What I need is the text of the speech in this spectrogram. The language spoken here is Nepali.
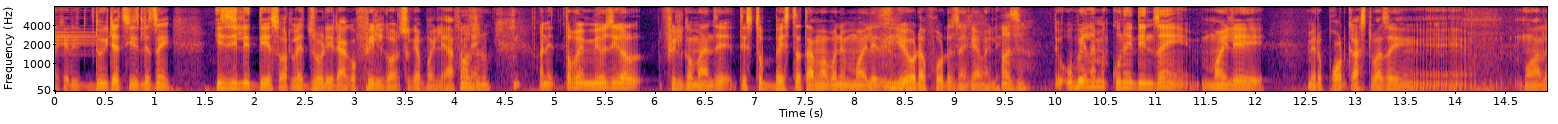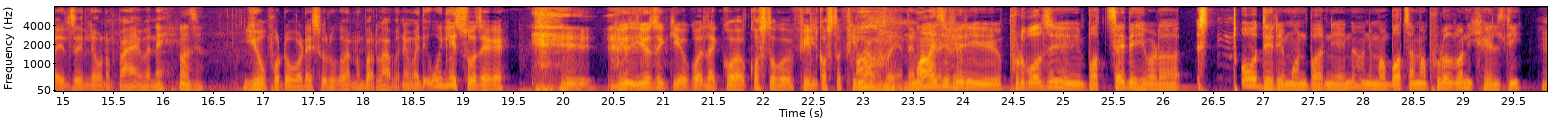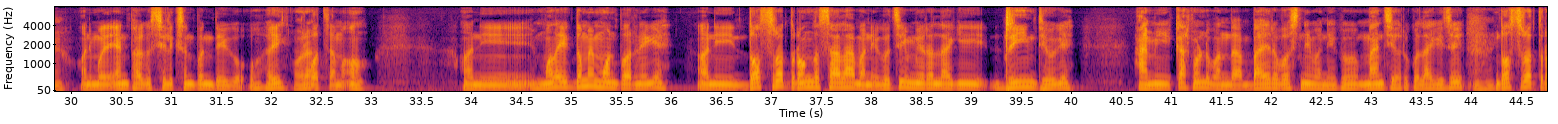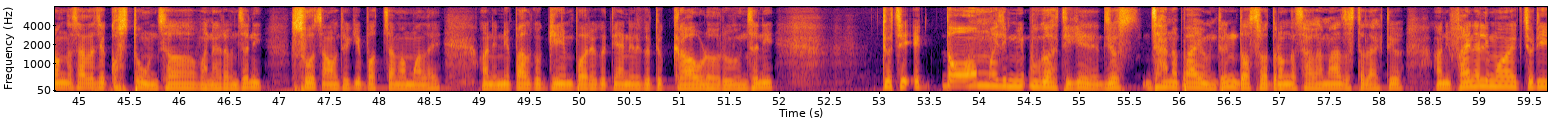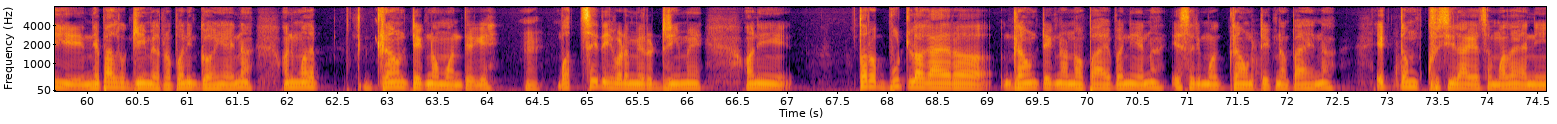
हेर्दाखेरि दुईवटा चिजले चाहिँ इजिली देशहरूलाई जोडिरहेको फिल गर्छु क्या मैले आफूले अनि तपाईँ म्युजिकल फिल्डको मान्छे त्यस्तो व्यस्ततामा पनि मैले यो एउटा फोटो चाहिँ क्या मैले। हजुर। त्यो उबेलामा कुनै दिन चाहिँ मैले मेरो पडकास्टमा चाहिँ उहाँलाई चाहिँ ल्याउन पाएँ भने हजुर। यो फोटोबाटै सुरु गर्नु पर्ला भने मैले उहिले सोचेँ क्या। यो यो चाहिँ के हो लाइक कस्तो फिल कस्तो फिल आउँछ मलाई चाहिँ? फेरि फुटबल चाहिँ बच्चैदेखिबाट यस्तो धेरै मनपर्ने होइन। अनि म बच्चामा फुटबल पनि खेल्थेँ। अनि मैले एन्फाको सेलेक्सन पनि दिएको हो है? बच्चामा अँ। अनि मलाई एकदमै मनपर्ने के अनि दशरथ रङ्गशाला भनेको चाहिँ मेरो लागि ड्रिम थियो के। हामी काठमाडौँभन्दा बाहिर बस्ने भनेको मान्छेहरूको लागि चाहिँ। दशरथ रङ्गशाला चाहिँ कस्तो हुन्छ भनेर हुन्छ नि सोच आउँथ्यो कि बच्चामा मलाई। अनि नेपालको गेम परेको त्यहाँनिरको त्यो क्राउडहरू हुन्छ नि त्यो चाहिँ एकदम मैले उ गर्थेँ कि जस जान पाए हुन्थ्यो नि दशरथ रङ्गशालामा जस्तो लाग्थ्यो। अनि फाइनली म एकचोटि नेपालको गेम हेर्न पनि गएँ होइन? अनि मलाई ग्राउन्ड टेक्न मन थियो कि। बच्चैदेखिबाट मेरो ड्रिमै अनि तर बुट लगाएर ग्राउन्ड टेक्न नपाए पनि होइन? यसरी म ग्राउन्ड टेक्न पाएँ होइन? एकदम खुसी लागेछ मलाई। अनि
